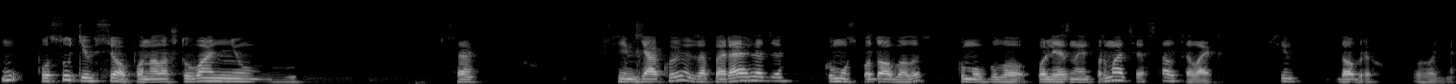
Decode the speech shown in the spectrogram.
Ну, по суті, все. По налаштуванню все. Всім дякую за перегляди. Кому сподобалось, кому була полезна інформація, ставте лайк. Всім доброго дня.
